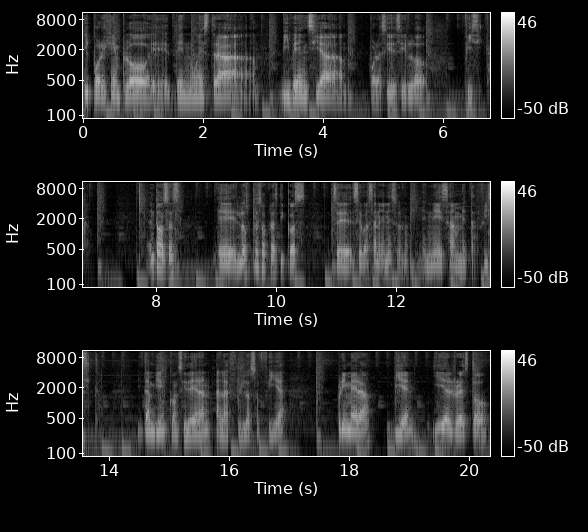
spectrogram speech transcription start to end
y por ejemplo eh, de nuestra vivencia, por así decirlo, física. Entonces, Eh, los presocráticos se, basan en eso, ¿no? En esa metafísica. Y también consideran a la filosofía primera bien y el resto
